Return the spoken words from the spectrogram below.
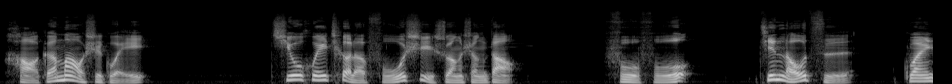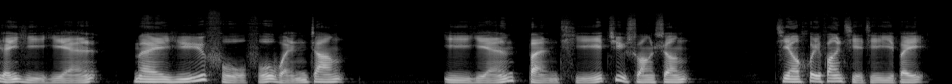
好个冒失鬼！”秋辉撤了服饰，双声道：“府服，金楼子，官人以言，美于府服文章。以言本题俱双生，敬慧芳姐姐一杯。”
